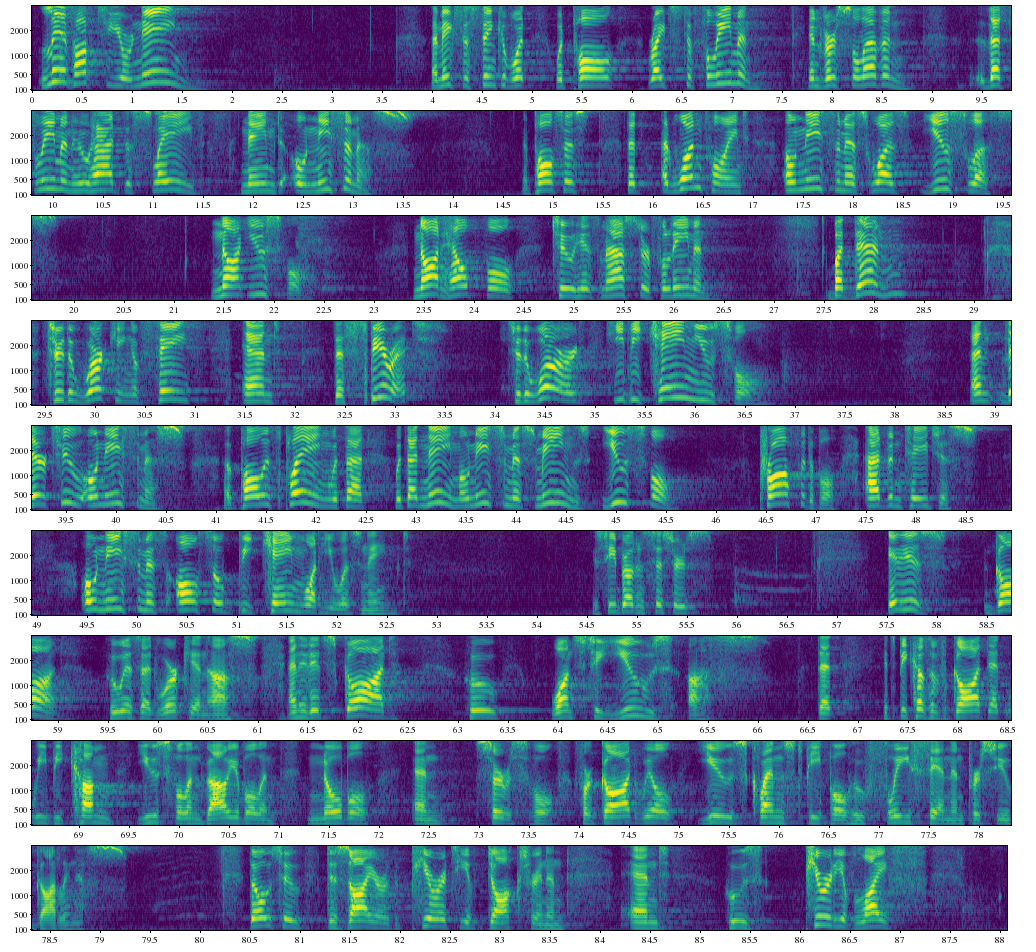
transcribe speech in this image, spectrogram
live up to your name. That makes us think of what, what Paul writes to Philemon in verse 11 that Philemon who had the slave named Onesimus. And Paul says that at one point, Onesimus was useless, not useful, not helpful to his master Philemon. But then, through the working of faith and the Spirit, through the Word, he became useful. And there too, Onesimus. Uh, Paul is playing with that, with that name. Onesimus means useful, profitable, advantageous. Onesimus also became what he was named. You see, brothers and sisters, it is God who is at work in us, and it is God who wants to use us. That it's because of God that we become useful and valuable and noble and serviceable. For God will use cleansed people who flee sin and pursue godliness. Those who desire the purity of doctrine and, and whose purity of life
